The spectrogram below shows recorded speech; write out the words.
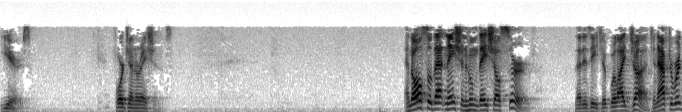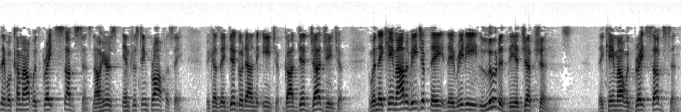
years. Four generations. And also that nation whom they shall serve, that is Egypt, will I judge. And afterward they will come out with great substance. Now here's interesting prophecy. Because they did go down to Egypt. God did judge Egypt. When they came out of Egypt, they, they really looted the Egyptians. They came out with great substance.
